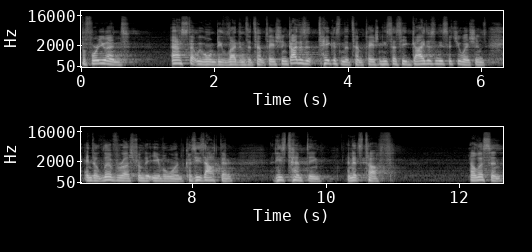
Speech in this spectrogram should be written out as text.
before you end, ask that we won't be led into temptation. God doesn't take us into temptation. He says He guides us in these situations and deliver us from the evil one because He's out there and He's tempting and it's tough. Now, listen,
